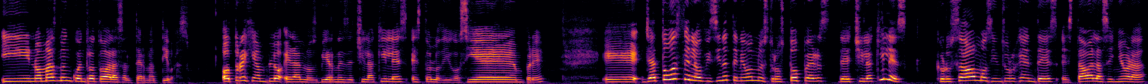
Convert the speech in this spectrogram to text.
y nomás no encuentro todas las alternativas. Otro ejemplo eran los viernes de chilaquiles, esto lo digo siempre. Eh, ya todos en la oficina teníamos nuestros toppers de chilaquiles. Cruzábamos insurgentes, estaba la señora,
